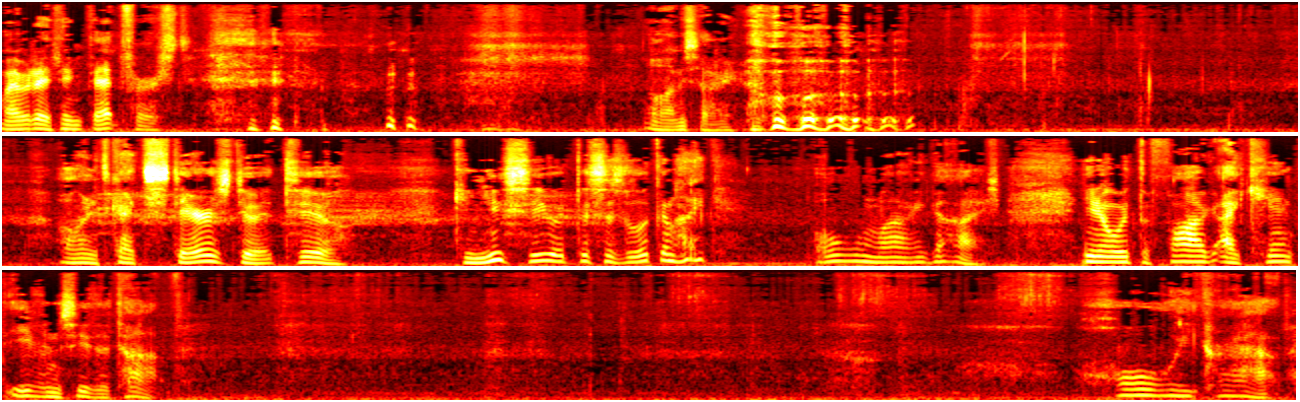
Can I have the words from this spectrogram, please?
Why would I think that first? oh, I'm sorry. oh, and it's got stairs to it too. Can you see what this is looking like? Oh my gosh. You know, with the fog, I can't even see the top. Holy crap.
